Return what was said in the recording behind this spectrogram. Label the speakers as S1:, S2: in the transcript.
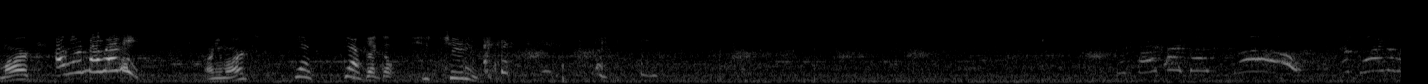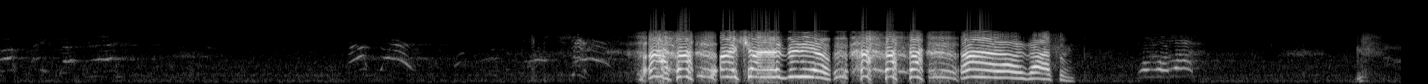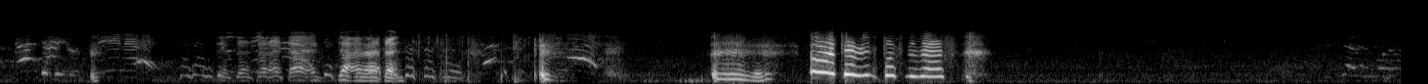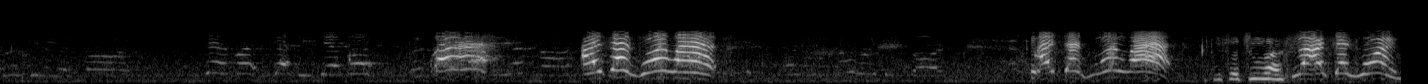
S1: you marked?
S2: I want my ready.
S1: On your marks?
S2: Yes, yes.
S1: Set, go. She's cheating.
S3: I tried that video! ah, that was awesome.
S1: Ah,
S3: oh, Tim just busted his ass.
S2: I said one lap. I said one lap.
S1: You said two laps.
S2: No, I said one.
